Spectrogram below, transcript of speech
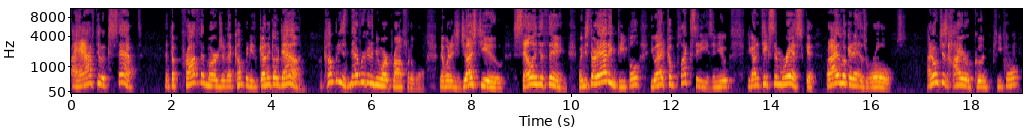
I have to accept that the profit margin of that company is going to go down. A company is never going to be more profitable than when it's just you selling your thing. When you start adding people, you add complexities and you you got to take some risk. But I look at it as roles. I don't just hire good people.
